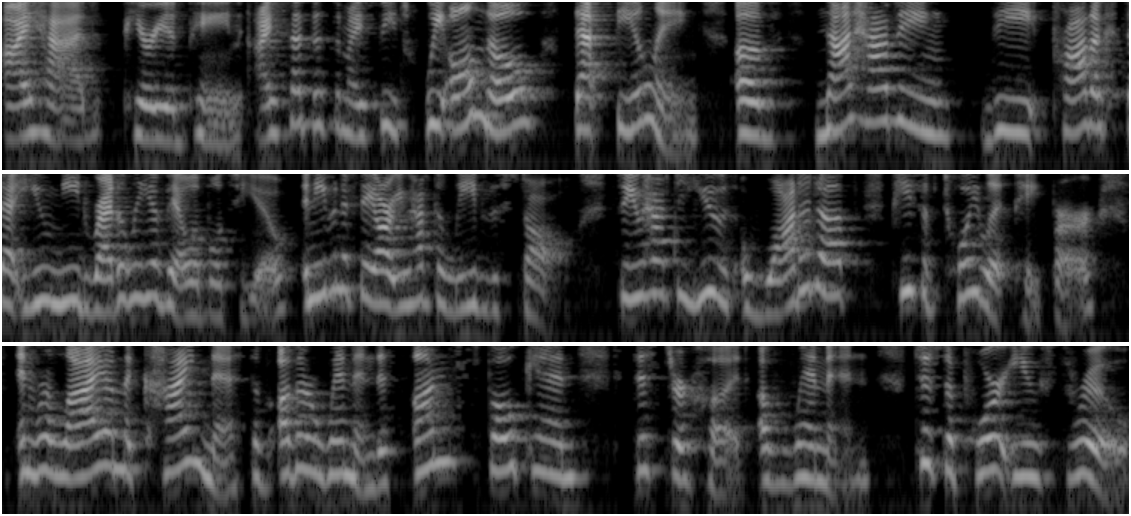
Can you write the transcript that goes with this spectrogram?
I had period pain. I said this in my speech. We all know that feeling of not having the products that you need readily available to you. And even if they are, you have to leave the stall. So you have to use a wadded up piece of toilet paper and rely on the kindness of other women, this unspoken sisterhood of women to support you through.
